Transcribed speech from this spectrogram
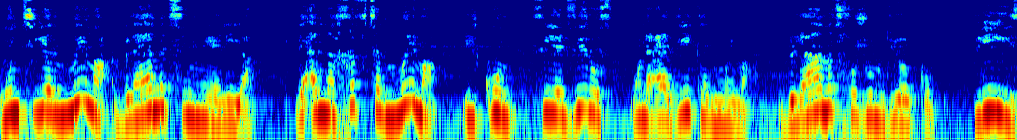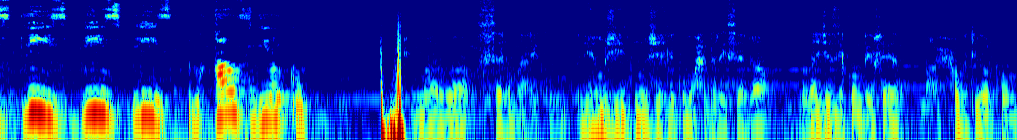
وانتي الميمة بلا ما تسلمي عليا. لأن خفت الميمة يكون فيا الفيروس ونعاديك الميمه بلا ما تخرجوا من ديوركم. please please please please بقاو في ديوركم. المغاربة السلام عليكم. اليوم جيت نوجه لكم واحد الرسالة. الله يجازيكم بخير. ريحوا في ديوركم.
